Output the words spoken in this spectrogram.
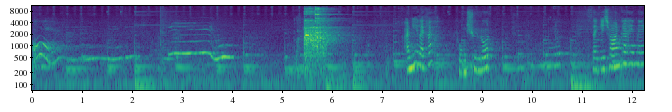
โอ้ อันนี้อะไรคะผงชูรสใส่กี่ช้อนคะให้แม่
